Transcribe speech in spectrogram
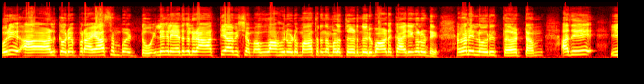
ഒരു ആൾക്ക് ഒരു പ്രയാസം പെട്ടു. ഇല്ലെങ്കിൽ ഏതെങ്കിലും ഒരു അത്യാവശ്യം അള്ളാഹുവിനോട് മാത്രം നമ്മൾ തേടുന്ന ഒരുപാട് കാര്യങ്ങളുണ്ട്. അങ്ങനെയുള്ള ഒരു തേട്ടം അത് ഈ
